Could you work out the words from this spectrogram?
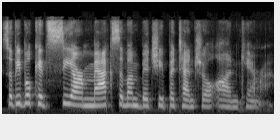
so people could see our maximum bitchy potential on camera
